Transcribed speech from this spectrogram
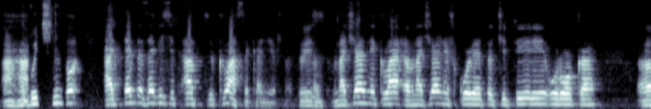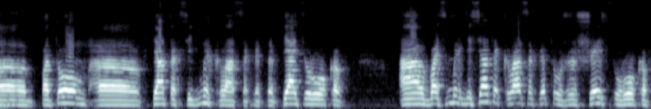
обычно? Ну, а это зависит от класса, конечно. То есть в, начальной, в начальной школе это 4 урока, э, потом э, в пятых-седьмых классах это 5 уроков, а в восьмых-десятых классах это уже 6 уроков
